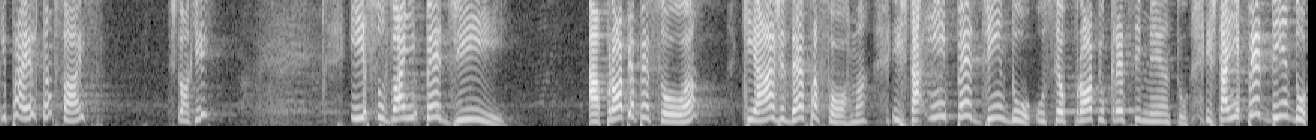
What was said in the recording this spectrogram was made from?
que para ele tanto faz. Estão aqui? Isso vai impedir a própria pessoa que age dessa forma está impedindo o seu próprio crescimento, está impedindo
